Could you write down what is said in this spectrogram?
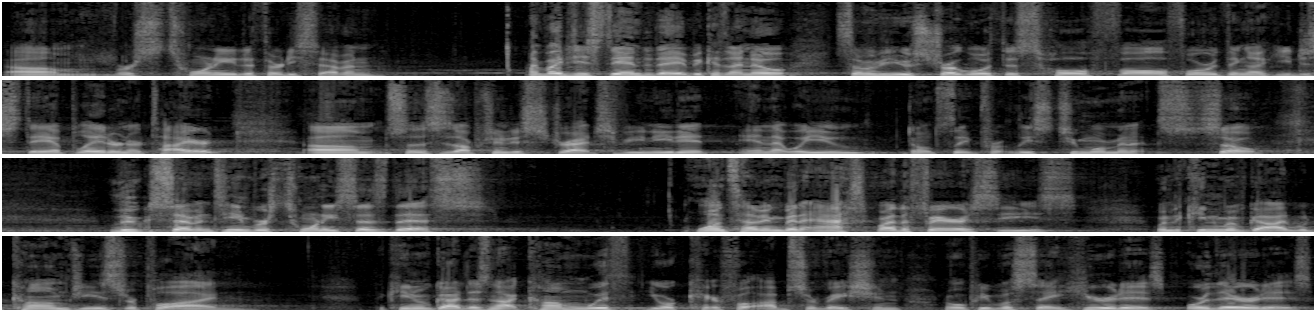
um, verse 20 to 37. I invite you to stand today because I know some of you struggle with this whole fall forward thing, like you just stay up later and are tired. Um, so this is opportunity to stretch if you need it, and that way you don't sleep for at least two more minutes. So Luke 17, verse 20 says this Once having been asked by the Pharisees when the kingdom of God would come, Jesus replied, The kingdom of God does not come with your careful observation, nor will people say, Here it is, or there it is,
